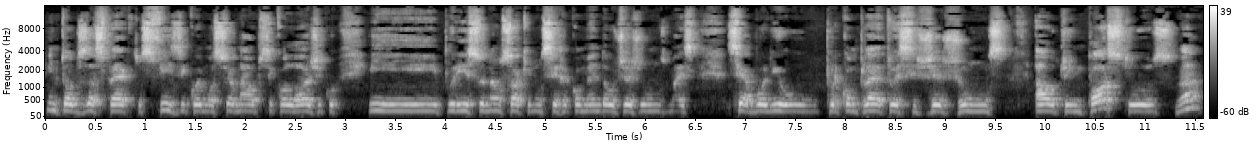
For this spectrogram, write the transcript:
em todos os aspectos, físico, emocional, psicológico, e por isso não só que não se recomenda os jejuns, mas se aboliu por completo esses jejuns autoimpostos, né?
